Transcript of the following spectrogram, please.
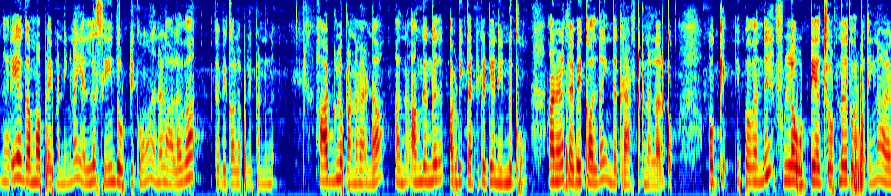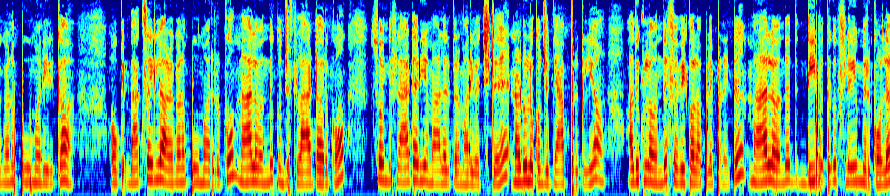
நிறைய கம் அப்ளை பண்ணிங்கன்னா எல்லாம் சேர்ந்து ஒட்டிக்கும். அதனால் அளவாக ஃபெவிகால் அப்ளை பண்ணுங்கள் ஹார்ட் க்ளூ பண்ண வேண்டாம். அந் அங்கங்கே அப்படி கட்டி கட்டியாக நின்றுக்கும் அதனால் ஃபெவிகால் தான் இந்த கிராஃப்ட்டுக்கு நல்லாயிருக்கும் ஓகே இப்போ வந்து ஃபுல்லாக ஒட்டியாச்சு. ஒட்டினதுக்கப்புறம் பார்த்தீங்கன்னா அழகான பூ மாதிரி இருக்கா? ஓகே பேக் சைடில் அழகான பூ மாதிரி இருக்கும். மேலே வந்து கொஞ்சம் ஃப்ளாட்டாக இருக்கும். ஸோ இந்த ஃப்ளாட் ஏரியா மேலே இருக்கிற மாதிரி வச்சுட்டு நடுவில் கொஞ்சம் கேப் இருக்கு இல்லையா? அதுக்குள்ளே வந்து ஃபெவிகால் அப்ளை பண்ணிவிட்டு மேலே வந்து தீபத்துக்கு ஃப்ளேம் இருக்கும்ல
